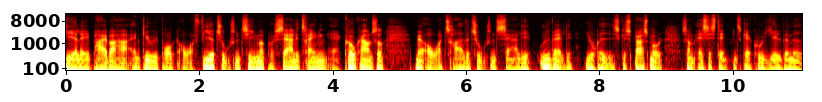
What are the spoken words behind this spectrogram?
DLA Piper har angiveligt brugt over 4.000 timer på særlig træning af Co-Counsel med over 30.000 særlige udvalgte juridiske spørgsmål, som assistenten skal kunne hjælpe med.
